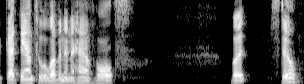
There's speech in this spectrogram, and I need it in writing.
It got down to 11 and a half volts. But still,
